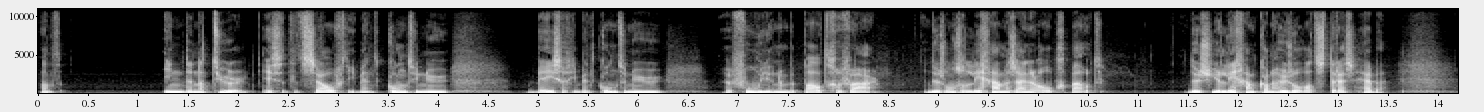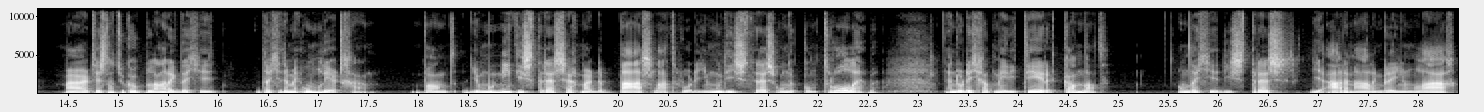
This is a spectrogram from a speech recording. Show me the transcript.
Want in de natuur is het hetzelfde. Je bent continu bezig. Je bent continu, uh, voel je een bepaald gevaar. Dus onze lichamen zijn er al op gebouwd. Dus je lichaam kan heus wel wat stress hebben. Maar het is natuurlijk ook belangrijk dat je, dat je ermee om leert gaan. Want je moet niet die stress, zeg maar, de baas laten worden. Je moet die stress onder controle hebben. En doordat je gaat mediteren, kan dat. Omdat je die stress, je ademhaling breng je omlaag.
